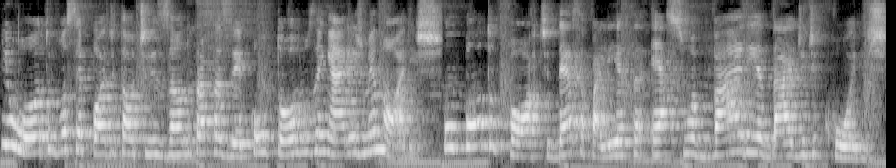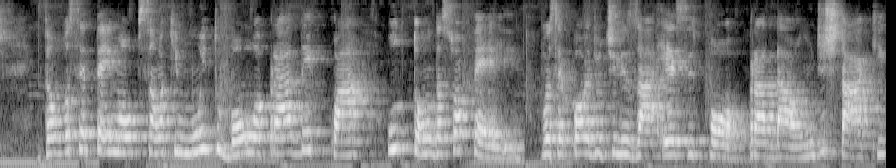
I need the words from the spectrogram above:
e o outro você pode estar tá utilizando para fazer contornos em áreas menores. Um ponto forte dessa paleta é a sua variedade de cores. Então você tem uma opção aqui muito boa para adequar o tom da sua pele. Você pode utilizar esse pó para dar um destaque,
